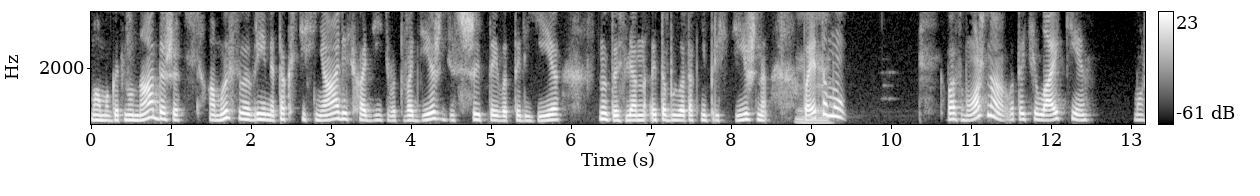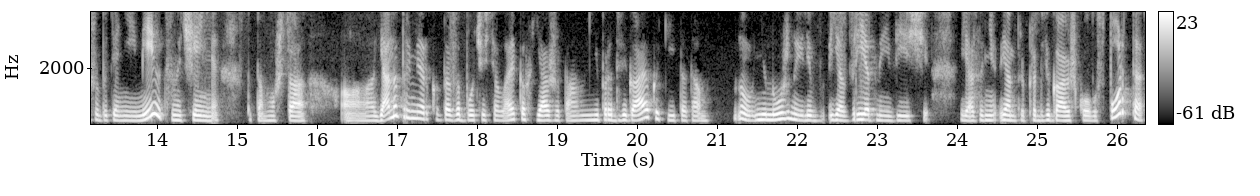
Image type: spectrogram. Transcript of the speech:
Мама говорит, ну надо же, а мы в свое время так стеснялись ходить вот в одежде сшитой в ателье, ну, то есть для это было так непрестижно. Mm-hmm. Поэтому Возможно, вот эти лайки, может быть, они имеют значение, потому что э, я, например, когда забочусь о лайках, я же там не продвигаю какие-то там ну, ненужные или я вредные вещи. Я, я, например, продвигаю школу спорта,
